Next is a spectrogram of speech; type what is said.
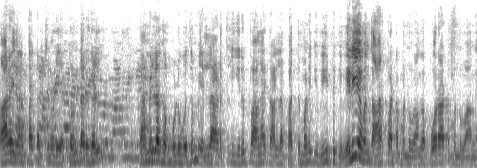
பாரதிய ஜனதா கட்சியினுடைய தொண்டர்கள் தமிழகம் முழுவதும் எல்லா இடத்துலையும் இருப்பாங்க. காலைல பத்து மணிக்கு வீட்டுக்கு வெளியே வந்து ஆர்ப்பாட்டம் பண்ணுவாங்க போராட்டம் பண்ணுவாங்க.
